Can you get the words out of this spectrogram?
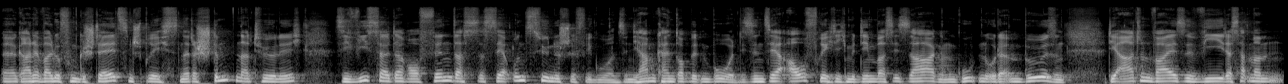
äh, gerade weil du vom Gestellten sprichst, ne, das stimmt natürlich. Sie wies halt darauf hin, dass das sehr unzynische Figuren sind. Die haben keinen doppelten Boden. Die sind sehr aufrichtig mit dem, was sie sagen, im Guten oder im Bösen. Die Art und Weise, wie, das hat man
